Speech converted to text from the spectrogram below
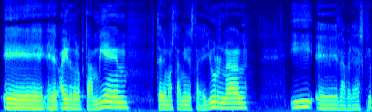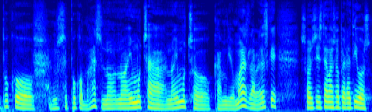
eh, AirDrop también, tenemos también esta de Journal. Y eh, la verdad es que poco, no sé, poco más, no, no hay mucha, no hay mucho cambio más. La verdad es que son sistemas operativos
